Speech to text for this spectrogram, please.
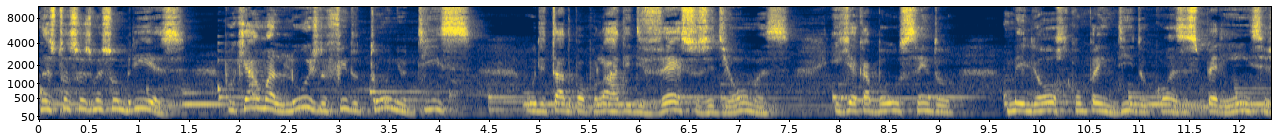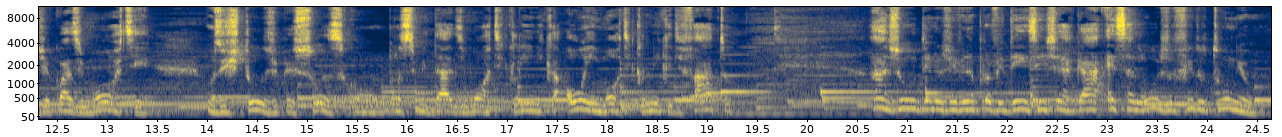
nas situações mais sombrias, porque há uma luz no fim do túnel, diz o ditado popular de diversos idiomas e que acabou sendo melhor compreendido com as experiências de quase morte, os estudos de pessoas com proximidade de morte clínica ou em morte clínica de fato. Ajude-nos, Divina Providência, a enxergar essa luz no fim do túnel,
